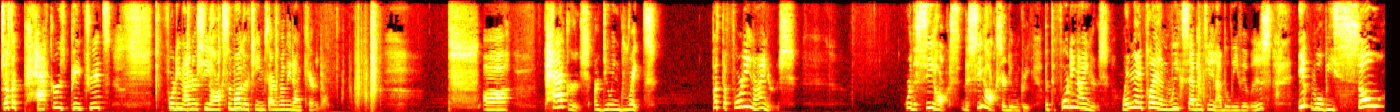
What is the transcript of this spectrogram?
Just like Packers, Patriots, 49ers, Seahawks, some other teams. I really don't care though. Uh, Packers are doing great. But the 49ers or the Seahawks, the Seahawks are doing great. But the 49ers, when they play in week 17, I believe it was, it will be so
